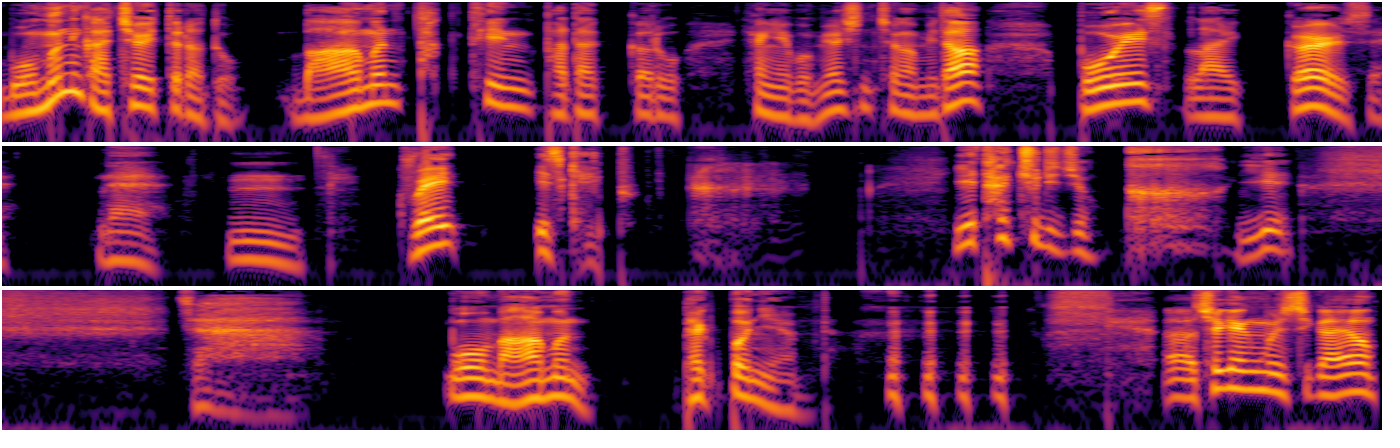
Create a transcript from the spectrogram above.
몸은 갇혀 있더라도 마음은 탁 트인 바닷가로 향해 보며 신청합니다. Boys Like Girls. 네. 음. Great Escape. 이게 탈출이죠. 이게 자. 뭐 마음은 100번이어야 합니다. 아, 최경문 씨가요.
